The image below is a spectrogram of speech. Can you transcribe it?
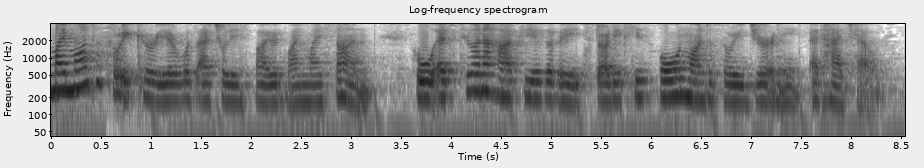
My Montessori career was actually inspired by my son, who at two and a half years of age started his own Montessori journey at Hatch House.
